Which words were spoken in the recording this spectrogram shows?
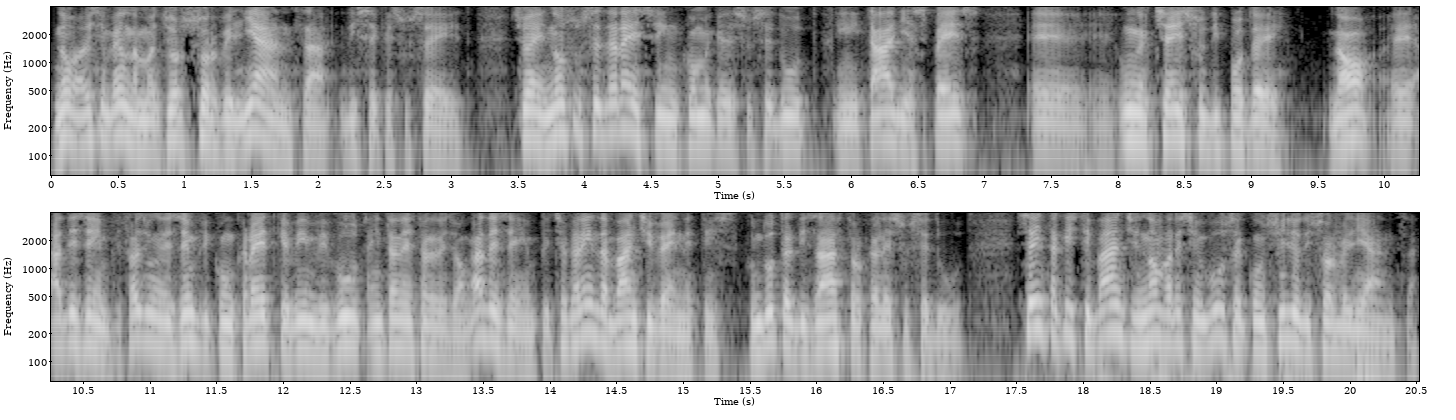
No, varessero una maggior sorveglianza di se che succede. Cioè, non succederesse come che è succeduto in Italia spesso eh, un eccesso di potere No? Eh, ad esempio, faccio un esempio concreto che vi vivuto in nostra regione. Ad esempio, c'è Carinda Banci Venetis, con tutto il disastro che le è succeduto. Senta che questi banci non avessero in vuso il consiglio di sorveglianza,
